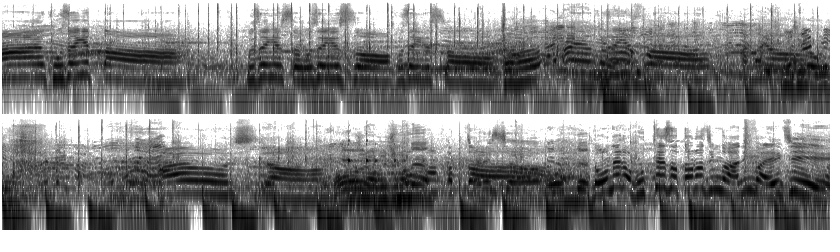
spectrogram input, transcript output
아, 고생했다. 고생했어, 고생했어, 고생했어. 괜찮아 아유, 고생했어. 안녕. 울지 마 아유, 진짜. 울지 마 울지 마 너무 아깝다. 잘했어. 언네 너네가 못해서 떨어진 거 아닌 거 알지?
